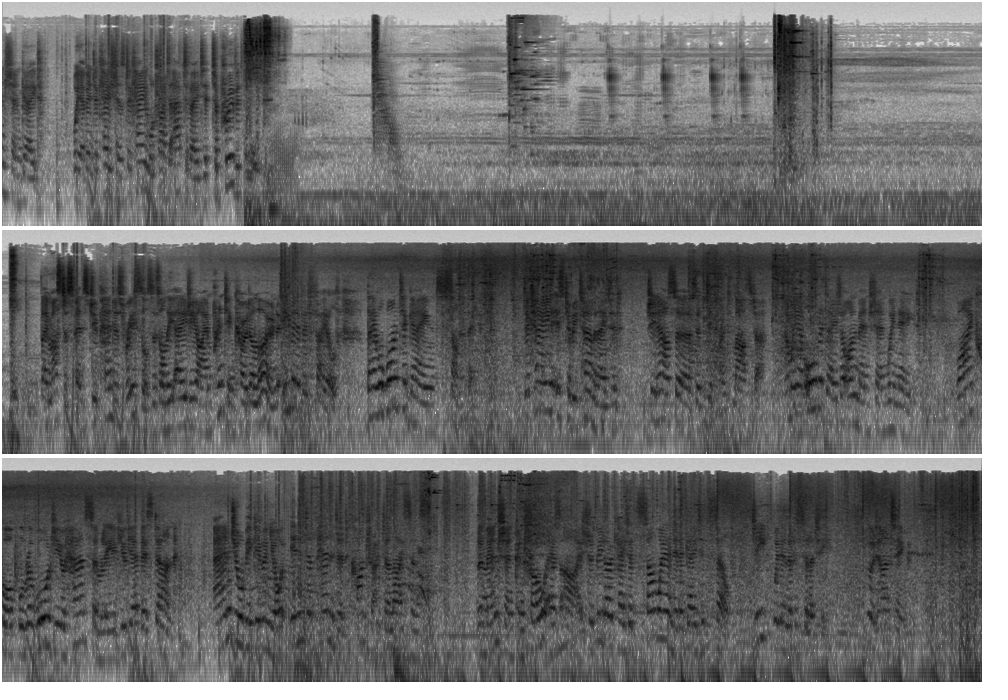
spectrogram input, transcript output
MenShen gate. We have indications Decane will try to activate it to prove it. They must have spent stupendous resources on the AGI imprinting code alone, even if it failed. They will want to gain something. Decane is to be terminated. She now serves a different master, and we have all the data on MenShen we need. Y Corp will reward you handsomely if you get this done. And you'll be given your independent contractor license. The MenShen Control SI should be located somewhere near the gate itself, deep within the facility. Good hunting.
